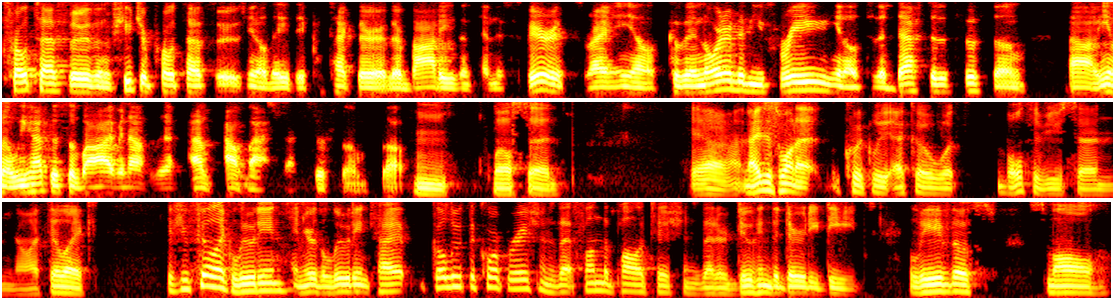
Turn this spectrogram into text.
protesters and future protesters, you know, they they protect their their bodies and, and their spirits, right? You know, because in order to be free, you know, to the death to the system, uh, you know, we have to survive and out, out outlast that system. So, mm, well said. Yeah, and I just want to quickly echo what both of you said. You know, I feel like if you feel like looting and you're the looting type, go loot the corporations that fund the politicians that are doing the dirty deeds. Leave those small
